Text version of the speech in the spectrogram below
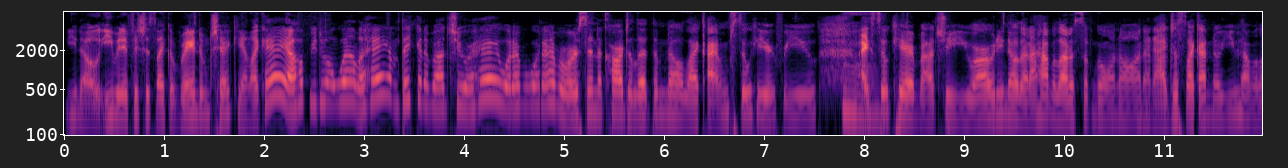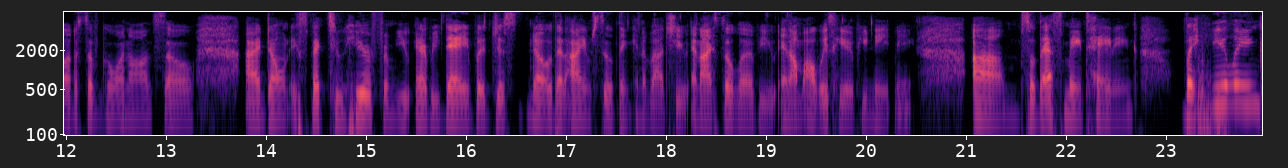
you know even if it's just like a random check-in like hey i hope you're doing well or hey i'm thinking about you or hey whatever whatever or send a card to let them know like i'm still here for you. Mm-hmm. i still care about you. You already know that i have a lot of stuff going on and i just like i know you have a lot of stuff going on so i don't expect to hear from you every day but just know that i am still thinking about you and i still love you and i'm always here if you need me. Um so that's maintaining. But healing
